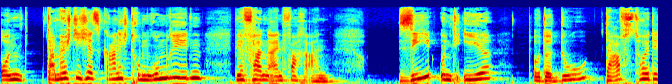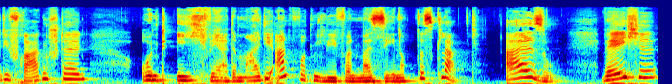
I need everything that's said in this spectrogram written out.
Und da möchte ich jetzt gar nicht drum rumreden. Wir fangen einfach an. Sie und ihr oder du darfst heute die Fragen stellen und ich werde mal die Antworten liefern. Mal sehen, ob das klappt. Also, welche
